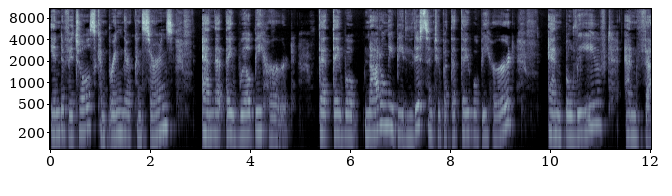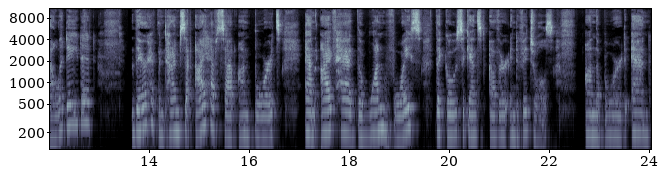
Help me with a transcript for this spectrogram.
individuals can bring their concerns and that they will be heard, that they will not only be listened to, but that they will be heard and believed and validated. There have been times that I have sat on boards and I've had the one voice that goes against other individuals on the board and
